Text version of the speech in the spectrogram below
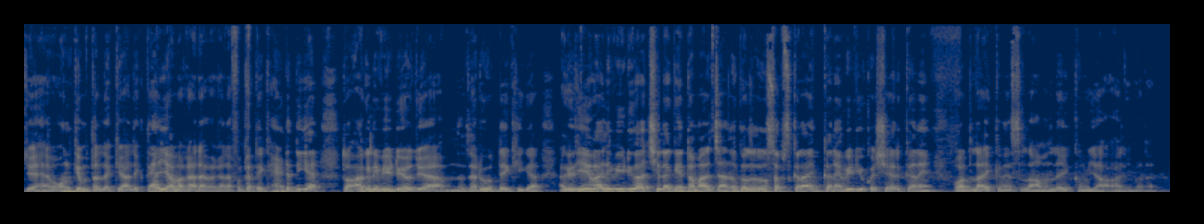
جو ہے ان کے متعلق کیا لکھتے ہیں یا وغیرہ وغیرہ فقط ایک ہینٹ دیا ہے تو اگلی ویڈیو جو ہے ضرور دیکھیے گا اگر یہ والی ویڈیو اچھی لگے تو ہمارے چینل کو ضرور سبسکرائب کریں ویڈیو کو شیئر کریں اور لائک کریں السلام علیکم یا علی مدد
